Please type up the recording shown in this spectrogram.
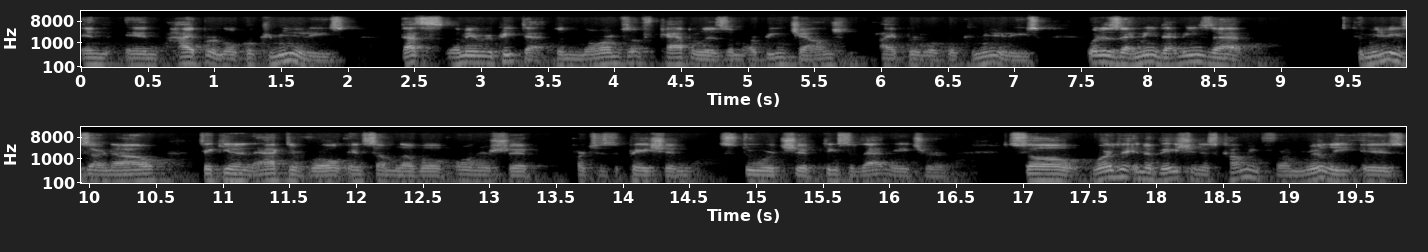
in in hyper local communities that's let me repeat that the norms of capitalism are being challenged in hyper local communities what does that mean that means that communities are now taking an active role in some level of ownership participation, stewardship, things of that nature. So where the innovation is coming from really is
